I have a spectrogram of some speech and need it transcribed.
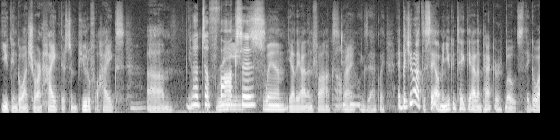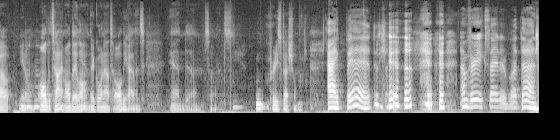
you can go on shore and hike. There's some beautiful hikes. Um, you know, Lots of read, foxes. swim. Yeah, the island fox. Right, exactly. Eh, But you don't have to sail. I mean, you can take the island packer boats. They go out, you know, all the time, all day long. They're going out to all the islands, and um, so it's pretty special. I bet. I'm very excited about that.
